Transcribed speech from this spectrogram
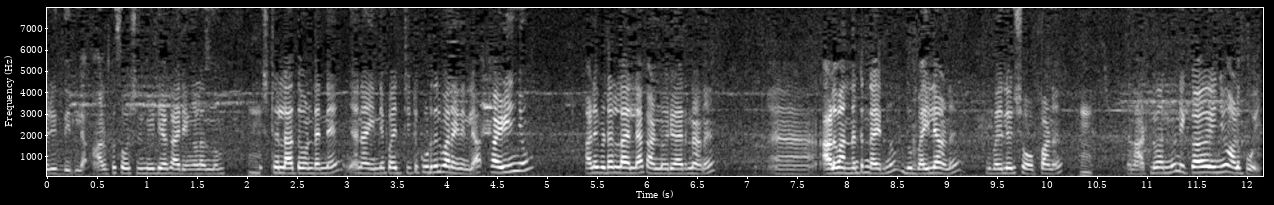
ഒരു ഇതില്ല. ആൾക്ക് സോഷ്യൽ മീഡിയ കാര്യങ്ങളൊന്നും ഇഷ്ടമില്ലാത്തതുകൊണ്ട് തന്നെ ഞാൻ അതിനെ പറ്റിയിട്ട് കൂടുതൽ പറയണില്ല കഴിഞ്ഞു. ആൾ ഇവിടെ ഉള്ളതല്ല കണ്ണൂരുകാരനാണ്. ആൾ ആൾ വന്നിട്ടുണ്ടായിരുന്നു. ദുബായിലാണ്. ദുബായിലൊരു ഷോപ്പാണ്. നാട്ടിൽ വന്നു. നിക്കാഹ് കഴിഞ്ഞു. ആൾ പോയി.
